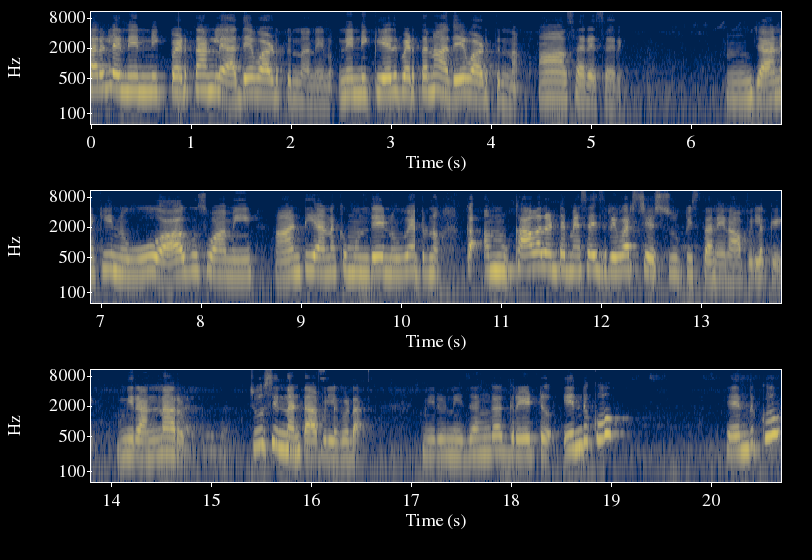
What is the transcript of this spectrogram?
సరేలే నేను నీకు పెడతానులే అదే వాడుతున్నా నేను. నేను నీకు ఏది పెడతానో అదే వాడుతున్నా. సరే సరే. జానకి నువ్వు ఆగు స్వామి. ఆంటీ అనకముందే నువ్వే అంటున్నావు. కావాలంటే మెసేజ్ రివర్స్ చేసి చూపిస్తాను నేను ఆ పిల్లకి. మీరు అన్నారు. చూసిందంట ఆ పిల్ల కూడా. మీరు నిజంగా గ్రేట్. ఎందుకు? ఎందుకు?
